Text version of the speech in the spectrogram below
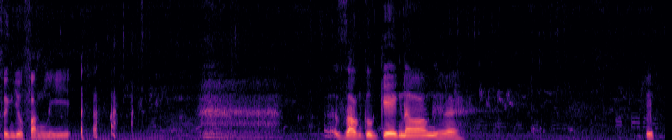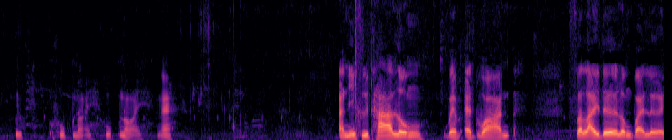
ซึ่งอยู่ฝั่งนี้ ส่องกุงเกงน้องใช่ไหมปึ๊บปึ๊บหุบหน่อย หุบหน่อยนะ อันนี้คือท่าลงแบบ advance slider ลงไปเลย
